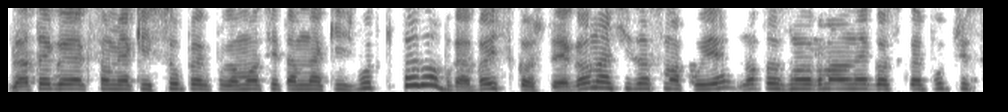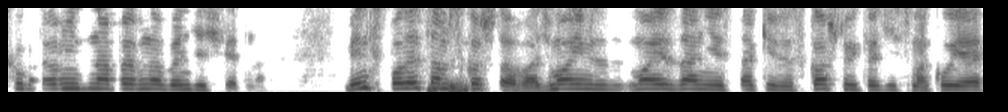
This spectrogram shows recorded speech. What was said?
Dlatego jak są jakieś super promocje tam na jakieś wódki, to dobra, weź skosztuj. Jak ona ci zasmakuje, no to z normalnego sklepu czy z hurtowni na pewno będzie świetna. Więc polecam mhm. skosztować. Moim, moje zdanie jest takie, że skosztuj, co ci smakuje.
